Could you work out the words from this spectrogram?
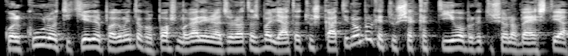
qualcuno ti chiede il pagamento col posto, magari nella giornata sbagliata, tu scatti non perché tu sia cattivo, perché tu sia una bestia,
